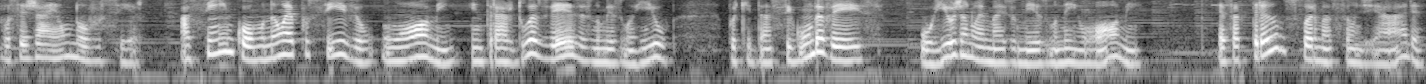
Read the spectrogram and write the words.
você já é um novo ser. Assim como não é possível um homem entrar duas vezes no mesmo rio, porque na segunda vez o rio já não é mais o mesmo nem o homem, essa transformação diária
